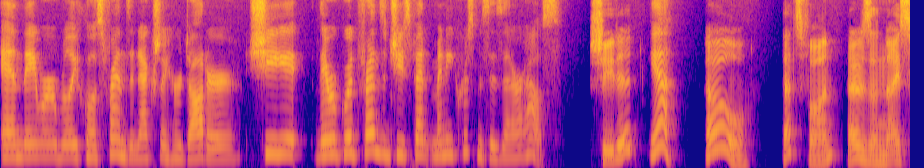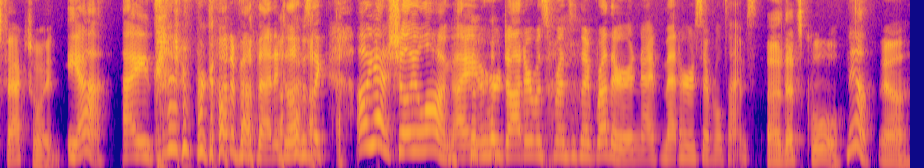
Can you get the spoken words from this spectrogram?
and they were really close friends. And actually, her daughter, she they were good friends, and she spent many Christmases at our house. She did. Yeah, Oh, that's fun. That is a nice factoid. yeah. I kind of forgot about that until I was like, oh yeah, Shelley Long. I her daughter was friends with my brother, and I've met her several times. Uh, that's cool. Yeah. Yeah.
